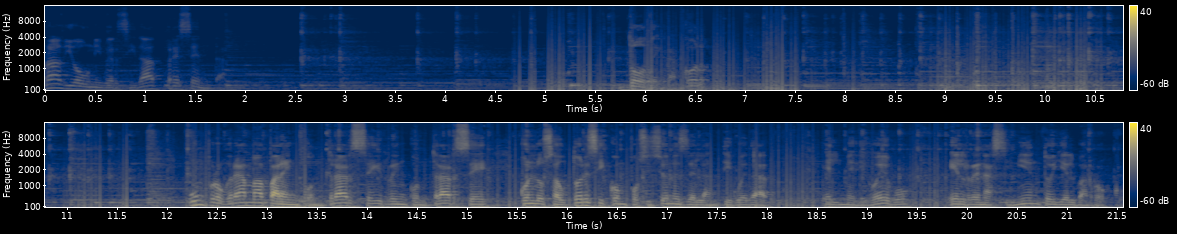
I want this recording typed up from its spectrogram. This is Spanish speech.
Radio Universidad presenta Dodecacordo. Un programa para encontrarse y reencontrarse con los autores y composiciones de la antigüedad, el medioevo, el renacimiento y el barroco.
